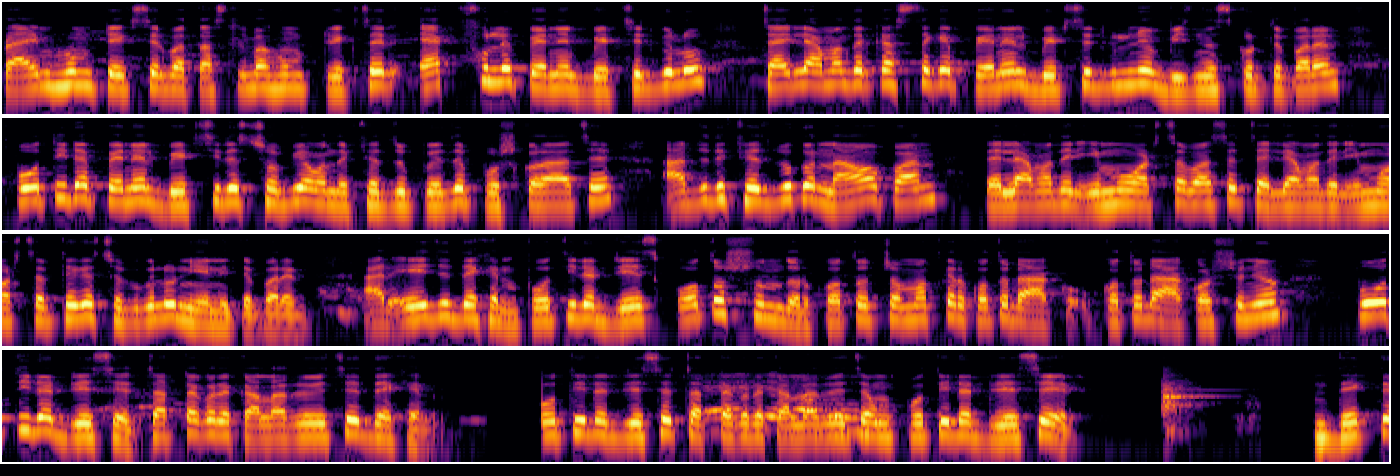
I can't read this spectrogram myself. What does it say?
প্রাইম হোম টেক্সের বা তাসলিমা হোম টেক্সের এক ফুলে প্যানেল বেডশিটগুলো চাইলে আমাদের কাছ থেকে প্যানেল বেডশিটগুলো নিয়েও বিজনেস করতে পারেন। প্রতিটা প্যানেল বেডশিটের ছবি আমাদের ফেসবুক পেজে পোস্ট করা আছে। আর যদি ফেসবুকে নাও পান তাহলে আমাদের ইমো হোয়াটসঅ্যাপ আছে, চাইলে আমাদের ইমো হোয়াটসঅ্যাপ থেকে ছবিগুলো নিয়ে নিতে পারেন। আর এই যে দেখেন, প্রতিটা ড্রেস কত সুন্দর, কত চমৎকার কতটা কতটা আকর্ষণীয় প্রতিটা ড্রেসের চারটা করে কালার রয়েছে দেখেন। প্রতিটা ড্রেসের চারটা করে কালার রয়েছে এবং প্রতিটা ড্রেসের দেখতে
